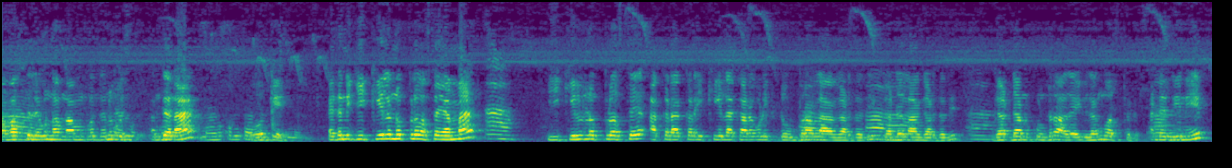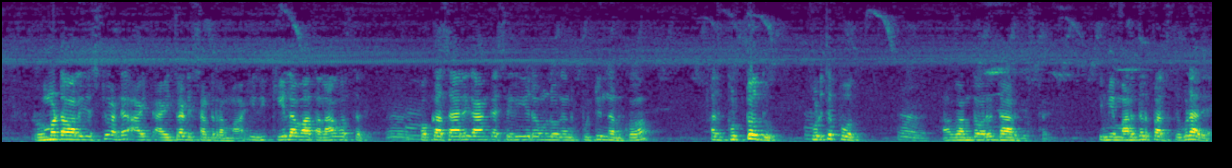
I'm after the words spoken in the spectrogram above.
అవస్థలు ఏమో నా నమ్మకంతో వస్తుంది అంతేనా? ఓకే. అయితే నీకు ఈ కీళ్ళ నొప్పులు వస్తాయమ్మా? ఈ కీళ్ళ నొప్పులు వస్తే అక్కడక్కడ ఈ కీళ్ళ కాడ కూడా ఇక్కడ ఉబ్బరం లాగా కడుతుంది గడ్డ లాగా కడుతుంది. గడ్డ అనుకుంటారు అదే విధంగా వస్తుంది. అంటే దీని రుమటాలజిస్ట్ అంటే ఐథ్రాటిస్ అంటారమ్మా. ఇది కీలవాత లాగా వస్తుంది. ఒక్కసారి కనుక శరీరంలో కనుక పుట్టిందనుకో అది పుట్టొద్దు పుడితే పోదు. అవి అంతవరకు దారి తీస్తుంది ఇది మీ మరదల పరిస్థితి కూడా అదే.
